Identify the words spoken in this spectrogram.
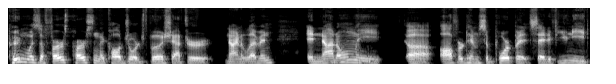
Putin was the first person to call George Bush after 9 11 and not only uh, offered him support, but it said, if you need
